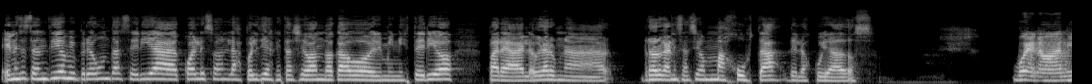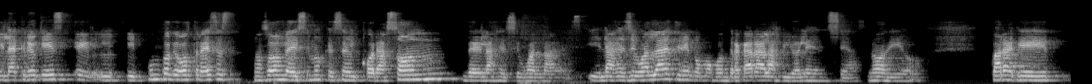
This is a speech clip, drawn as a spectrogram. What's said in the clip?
En ese sentido, mi pregunta sería cuáles son las políticas que está llevando a cabo el Ministerio para lograr una reorganización más justa de los cuidados. Bueno, Anila, creo que es el, punto que vos traes, es, nosotros le decimos que es el corazón de las desigualdades. Y las desigualdades tienen como contracara a las violencias, ¿no? Digo, para que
